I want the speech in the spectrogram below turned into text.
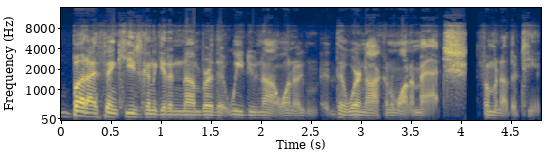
but I think he's going to get a number that we do not want to that we're not going to want to match from another team.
